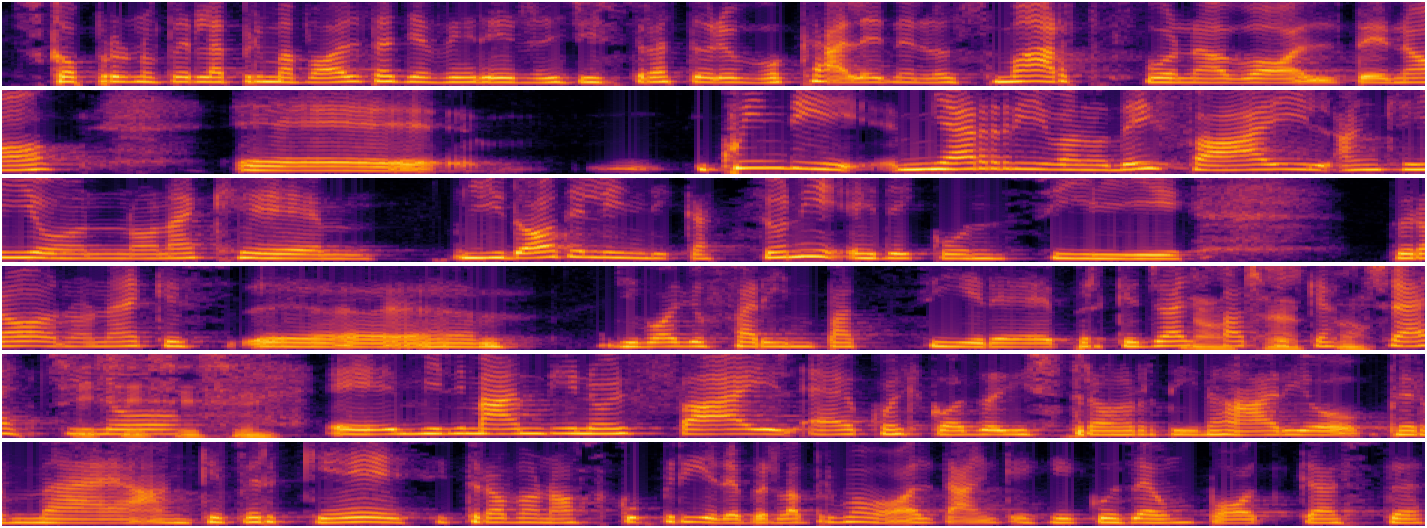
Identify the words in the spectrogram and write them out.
scoprono per la prima volta di avere il registratore vocale nello smartphone a volte, no? Eh, quindi mi arrivano dei file, anche io non è che gli do delle indicazioni e dei consigli, però non è che eh, li voglio fare impazzire perché già il no, fatto certo. che accettino sì, sì, sì, e mi rimandino il file è qualcosa di straordinario per me, anche perché si trovano a scoprire per la prima volta anche che cos'è un podcast.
